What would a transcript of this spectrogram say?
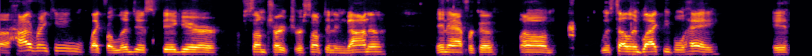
a high-ranking like religious figure, some church or something in Ghana, in Africa, um, was telling black people, "Hey, if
